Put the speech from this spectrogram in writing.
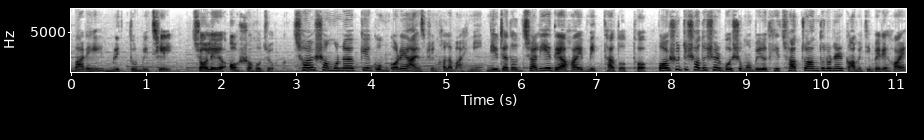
বাড়ে মৃত্যুর মিছিল। চলে অসহযোগ। ছয় সমন্বয়ককে গুম করে আইন শৃঙ্খলা বাহিনী। নির্যাতন চালিয়ে দেয়া হয় মিথ্যা তথ্য। পঁয়ষট্টি সদস্যের বৈষম্য বিরোধী ছাত্র আন্দোলনের কমিটি বেড়ে হয়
